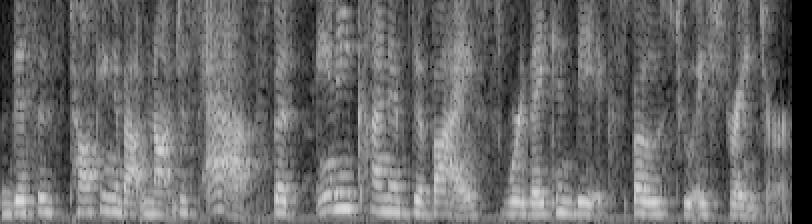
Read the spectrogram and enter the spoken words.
This is talking about not just apps, but any kind of device where they can be exposed to a stranger.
